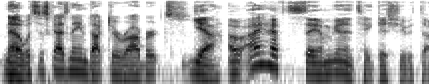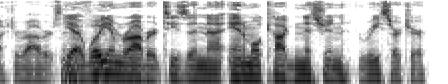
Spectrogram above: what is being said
No, what's this guy's name? Dr. Roberts. Yeah, oh, I have to say I'm going to take issue with Dr. Roberts. Yeah, William Roberts. He's an uh, animal cognition researcher.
